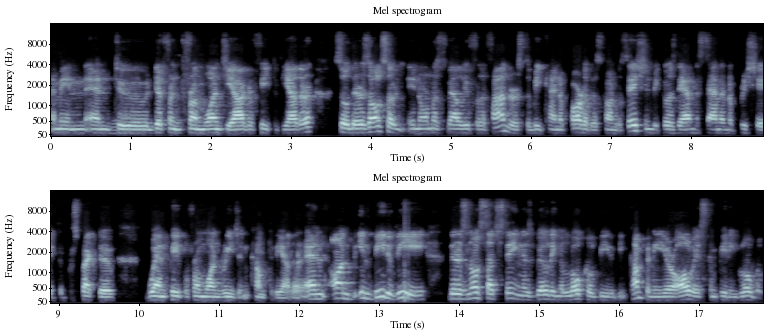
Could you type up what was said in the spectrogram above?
I mean, and to different from one geography to the other. So there's also enormous value for the founders to be kind of part of this conversation because they understand and appreciate the perspective when people from one region come to the other. And on in B2B, there's no such thing as building a local B2B company. You're always competing globally.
